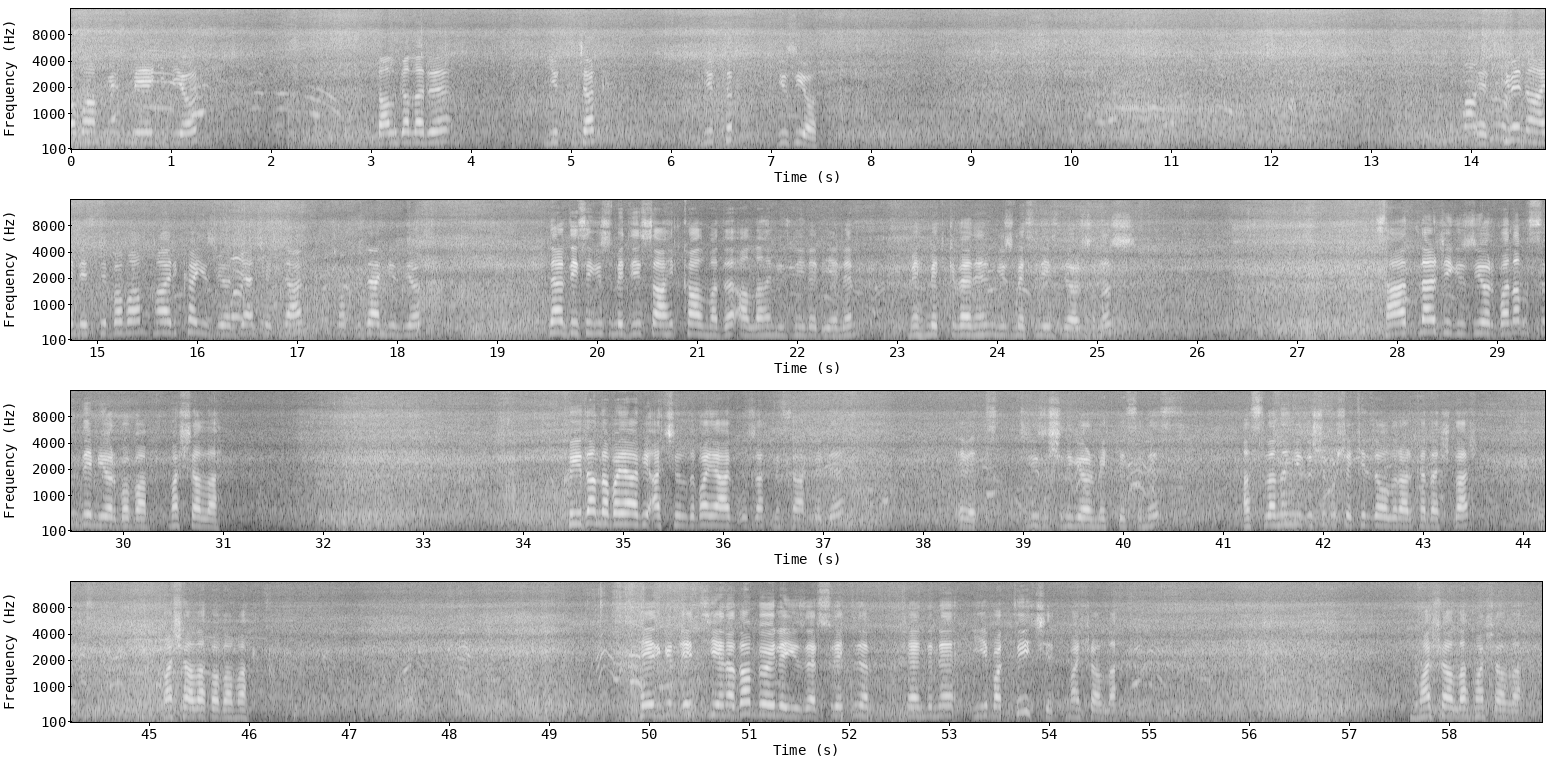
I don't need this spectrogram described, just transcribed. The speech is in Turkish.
Babam yüzmeye gidiyor. Dalgaları yırtacak. Yırtıp yüzüyor. Evet, Güven ailesi. Babam harika yüzüyor gerçekten. Çok güzel yüzüyor. Neredeyse yüzmediği sahil kalmadı. Allah'ın izniyle diyelim. Mehmet Güven'in yüzmesini izliyorsunuz. Saatlerce yüzüyor. Bana mısın demiyor babam. Maşallah. Kıyıdan da bayağı bir açıldı. Bayağı bir uzak mesafede. Evet. Yüzüşünü görmektesiniz. Aslanın yüzüşü bu şekilde olur arkadaşlar. Evet. Maşallah babama. Her gün et yiyen adam böyle yüzer. Sürekli de kendine iyi baktığı için maşallah. Maşallah maşallah.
